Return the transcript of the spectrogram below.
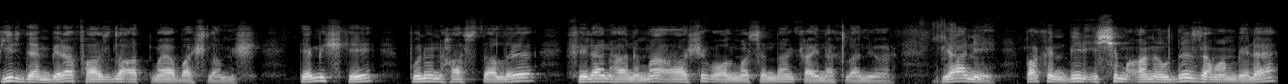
birdenbire fazla atmaya başlamış. Demiş ki bunun hastalığı filan hanıma aşık olmasından kaynaklanıyor. Yani bakın bir isim anıldığı zaman bile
